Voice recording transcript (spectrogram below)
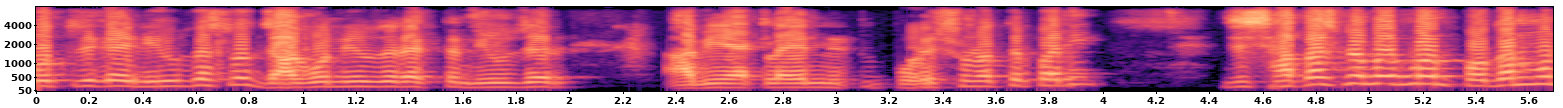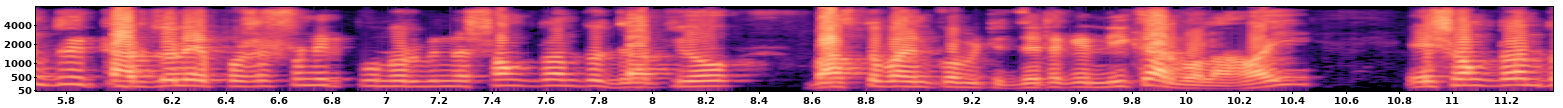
পত্রিকায় নিউজ আসলো, জাগো নিউজের একটা নিউজের আমি এক লাইন একটু পড়ে শোনাতে পারি, যে সাতাশ নভেম্বর প্রধানমন্ত্রীর কার্যালয়ে প্রশাসনিক পুনর্বিন্যাস সংক্রান্ত জাতীয় বাস্তবায়ন কমিটি, যেটাকে নিকার বলা হয়, এ সংক্রান্ত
